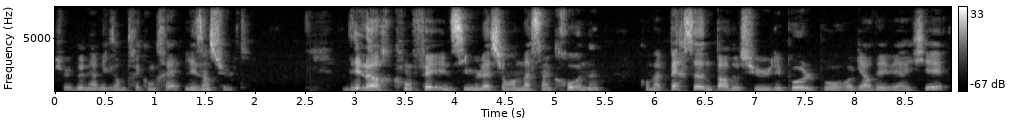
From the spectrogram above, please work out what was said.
Je vais donner un exemple très concret, les insultes. Dès lors qu'on fait une simulation en asynchrone, qu'on n'a personne par-dessus l'épaule pour regarder vérifier,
